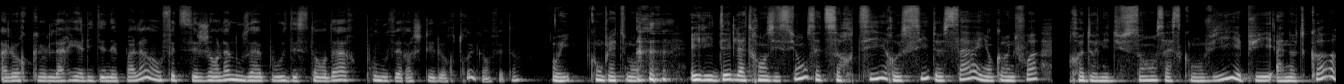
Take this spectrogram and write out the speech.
alors que la réalité n'est pas là. En fait, ces gens-là nous imposent des standards pour nous faire acheter leurs trucs, en fait. Hein. Oui, complètement. et l'idée de la transition, c'est de sortir aussi de ça et encore une fois, redonner du sens à ce qu'on vit et puis à notre corps.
